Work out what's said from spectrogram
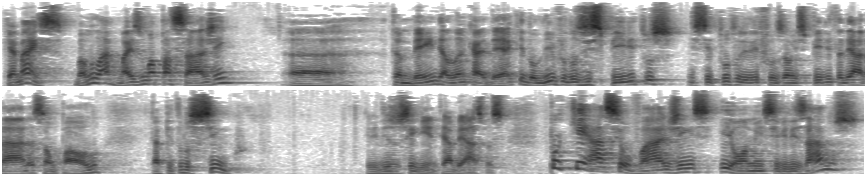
Quer mais? Vamos lá, mais uma passagem uh, também de Allan Kardec, do Livro dos Espíritos, Instituto de Difusão Espírita de Arara, São Paulo, capítulo 5 ele diz o seguinte, abre aspas, por que há selvagens e homens civilizados?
